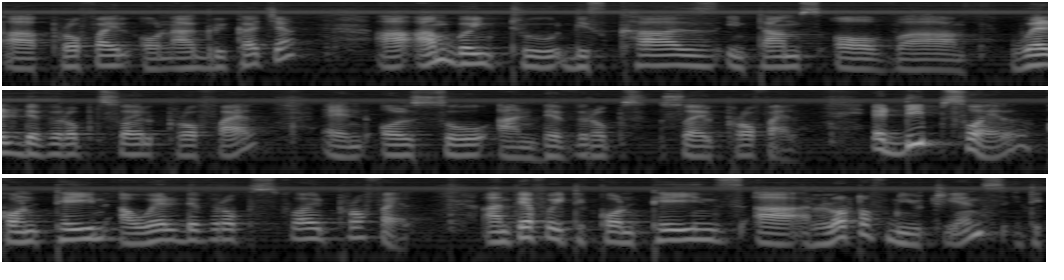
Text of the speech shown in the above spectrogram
uh, profile on agriculture. Uh, I'm going to discuss in terms of uh, well-developed soil profile and also undeveloped soil profile. A deep soil contains a well-developed soil profile and therefore it contains uh, a lot of nutrients, it,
